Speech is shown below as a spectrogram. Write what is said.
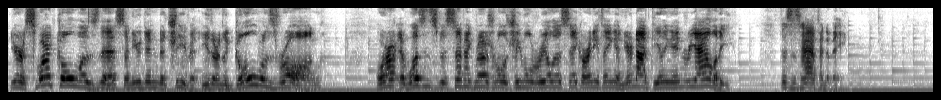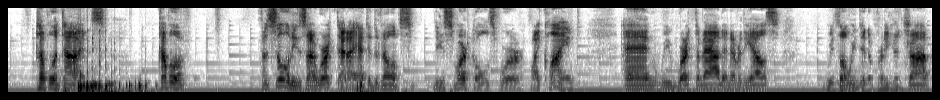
your SMART goal was this and you didn't achieve it. Either the goal was wrong, or it wasn't specific, measurable, achievable, realistic, or anything, and you're not dealing in reality. This has happened to me. A couple of times. A couple of facilities I worked at, I had to develop these SMART goals for my client, and we worked them out and everything else. We thought we did a pretty good job.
